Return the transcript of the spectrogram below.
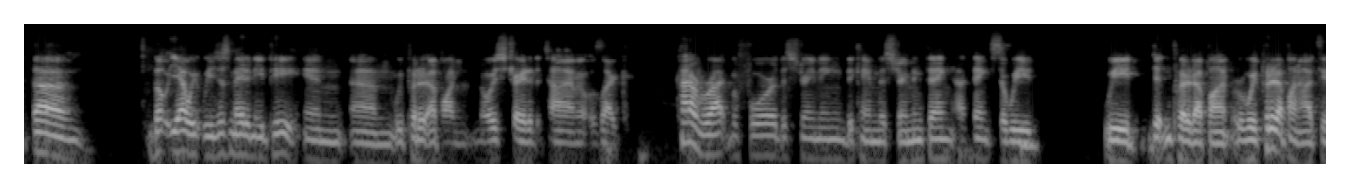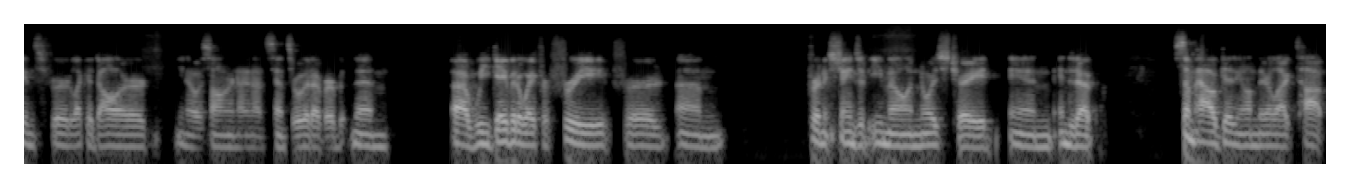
um, but yeah, we, we just made an EP and um, we put it up on NoiseTrade at the time. It was like kind of right before the streaming became the streaming thing, I think. So we we didn't put it up on or we put it up on iTunes for like a dollar, you know, a song or 99 cents or whatever. But then uh, we gave it away for free for um, for an exchange of email and noise trade and ended up somehow getting on their like top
